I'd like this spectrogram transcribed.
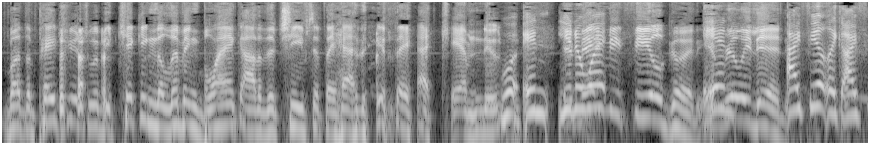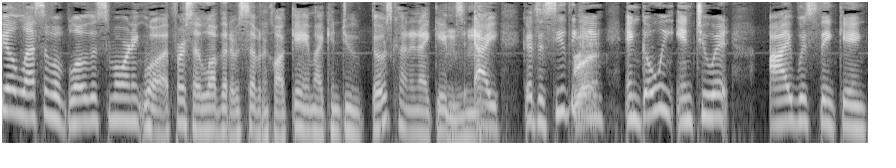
but the Patriots would be kicking the living blank out of the Chiefs if they had if they had Cam Newton. Well, and you it know made what? me feel good. It And really did. I feel like I feel less of a blow this morning. Well, at first I love that it was seven o'clock game. I can do those kind of night games. Mm-hmm. I got to see the Right. game and going into it, I was thinking,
